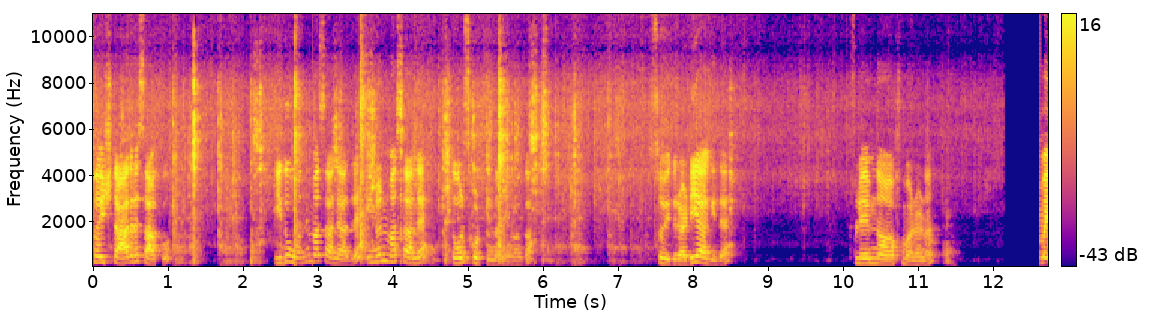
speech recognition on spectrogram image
ಸೊ ಇಷ್ಟಾದರೆ ಸಾಕು. ಇದು ಒಂದು ಮಸಾಲೆ ಆದರೆ ಇನ್ನೊಂದು ಮಸಾಲೆ ತೋರಿಸ್ಕೊಡ್ತೀನಿ ನಾನು ಇವಾಗ. ಸೊ ಇದು ರೆಡಿ ಆಗಿದೆ. ಫ್ಲೇಮ್ನ ಆಫ್ ಮಾಡೋಣ. ನಮ್ಮ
